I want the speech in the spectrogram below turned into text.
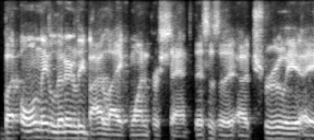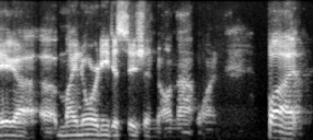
but only literally by like 1%. This is a, a truly a, a minority decision on that one. But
